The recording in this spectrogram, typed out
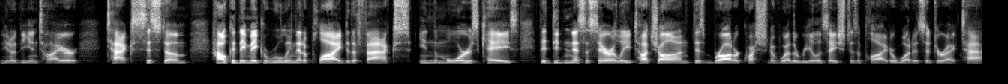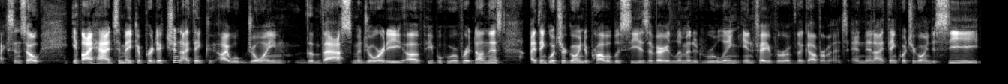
you know, the entire tax system, how could they make a ruling that applied to the facts in the Moores case that didn't necessarily touch on this broader question of whether realization is applied or what is a direct tax? And so, if I had to make a prediction, I think I will join the vast majority of people who have written on this. I think what you're going to probably see is a very limited ruling in favor of the government. And then I think what you're going to see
